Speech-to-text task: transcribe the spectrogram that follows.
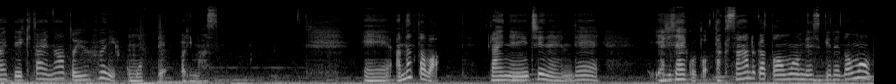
えていきたいなというふうに思っております、えー、あなたは来年1年でやりたいことたくさんあるかと思うんですけれども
